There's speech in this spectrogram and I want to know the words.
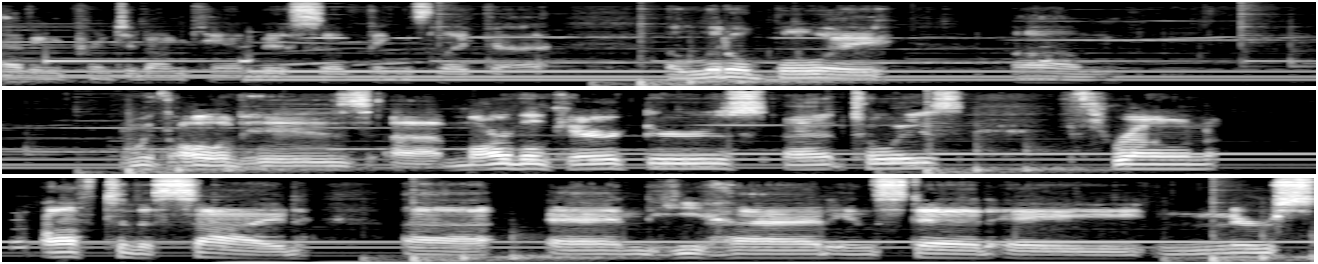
having printed on canvas of things like a, a little boy um, with all of his uh, Marvel characters uh, toys thrown off to the side uh, and he had instead a nurse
